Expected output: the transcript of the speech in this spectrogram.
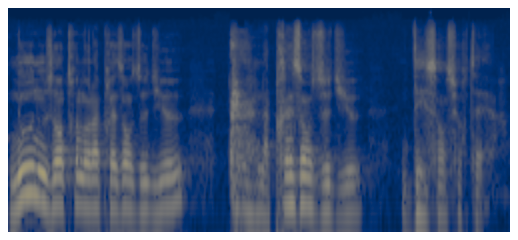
Nous, nous entrons dans la présence de Dieu, la présence de Dieu descend sur terre.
